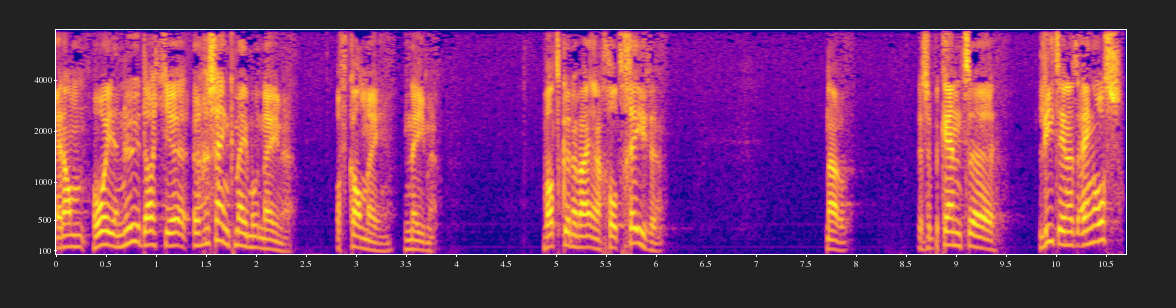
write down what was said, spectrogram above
En dan hoor je nu dat je een geschenk mee moet nemen. Of kan meenemen. Wat kunnen wij aan God geven? Nou, er is een bekend uh, lied in het Engels.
